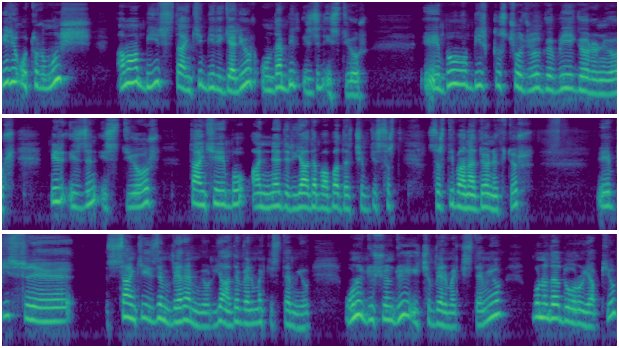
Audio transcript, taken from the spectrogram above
Biri oturmuş ama bir sanki biri geliyor ondan bir izin istiyor. E, bu bir kız çocuğu göbeği görünüyor. Bir izin istiyor. Sanki bu annedir ya da babadır çünkü sırt sırtı bana dönüktür. E, bir e, sanki izin veremiyor ya da vermek istemiyor. Onu düşündüğü için vermek istemiyor. Bunu da doğru yapıyor.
